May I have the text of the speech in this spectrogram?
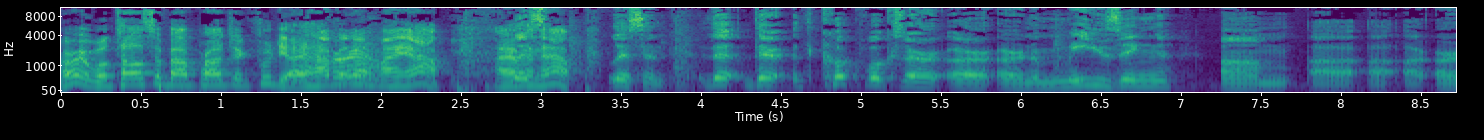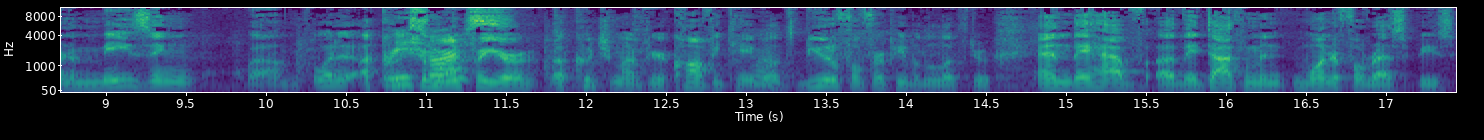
All right, well, tell us about Project Foodie. I have it on my app. I have listen, an app. Listen, the, their cookbooks are, are, are an amazing, um, uh, uh, are an amazing. Um, what accoutrement Resource? for your accoutrement for your coffee table? It's beautiful for people to look through, and they have uh, they document wonderful recipes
